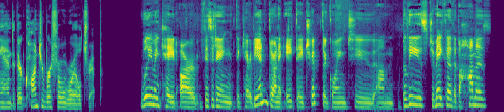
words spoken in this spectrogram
and their controversial royal trip. William and Kate are visiting the Caribbean. They're on an eight day trip. They're going to um, Belize, Jamaica, the Bahamas.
